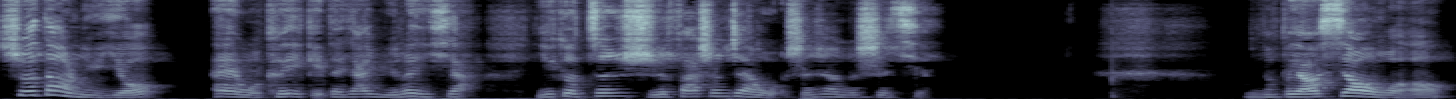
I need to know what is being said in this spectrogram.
说到旅游，哎，我可以给大家娱乐一下一个真实发生在我身上的事情。你们不要笑我哦。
